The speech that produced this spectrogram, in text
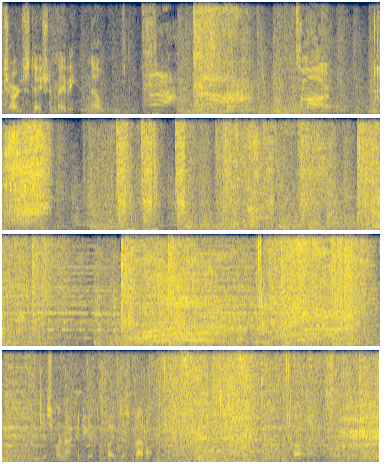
Recharge station, maybe? No. Tamar. Guess we're not going to get to fight this battle. Uh-oh.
